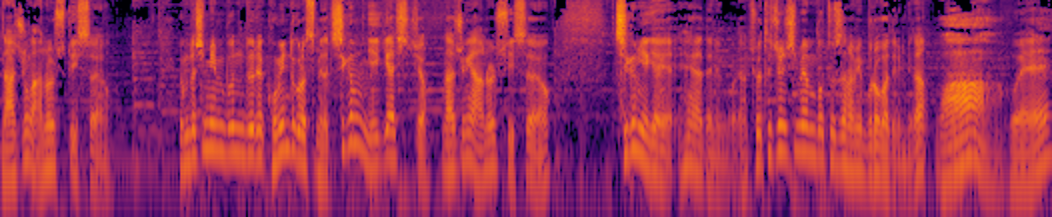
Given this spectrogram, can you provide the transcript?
나중 안올 수도 있어요. 음도 시민분들의 고민도 그렇습니다. 지금 얘기하시죠. 나중에 안올수 있어요. 지금 얘기해야 되는 거예요. 조태준 심연보 두 사람이 물어봐 드립니다. 와. 왜?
